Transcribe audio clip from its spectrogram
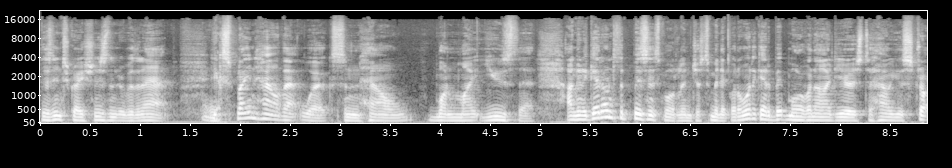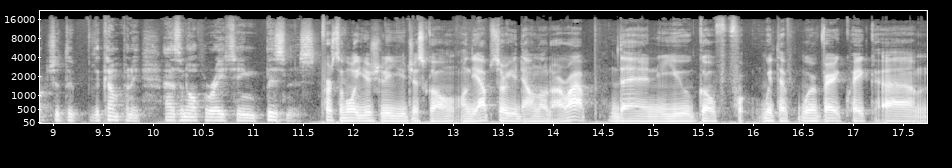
there's integration, isn't there, with an app? Yeah. Explain how that works and how one might use that. I'm going to get onto the business model in just a minute, but I want to get a bit more of an idea as to how you structured the, the company as an operating business. First of all, usually you just go on the App Store, you download our app, then you go for, with a we're very quick um,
